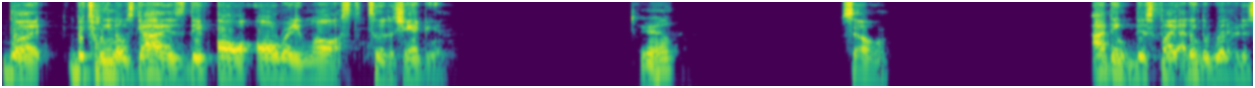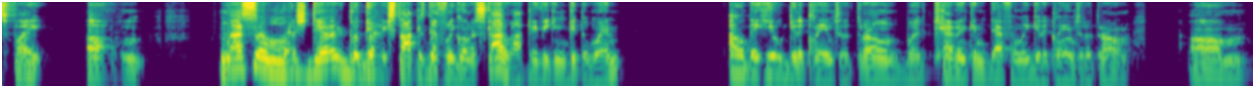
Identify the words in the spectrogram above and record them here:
But between those guys, they've all already lost to the champion. Yeah. So I think this fight, I think the winner of this fight, um, not so much Derek, but Derek's stock is definitely going to skyrocket if he can get the win. I don't think he'll get a claim to the throne, but Kevin can definitely get a claim to the throne. Um,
